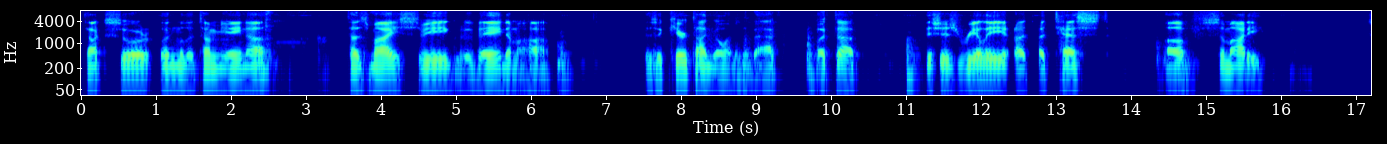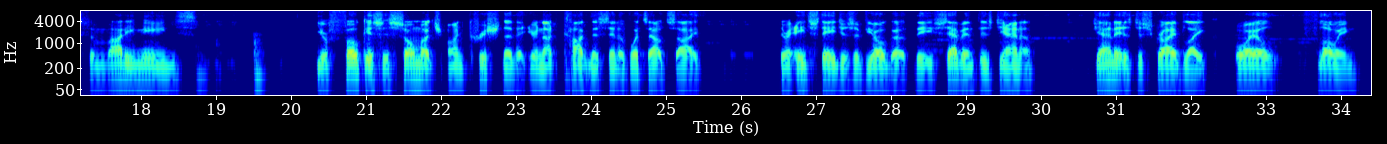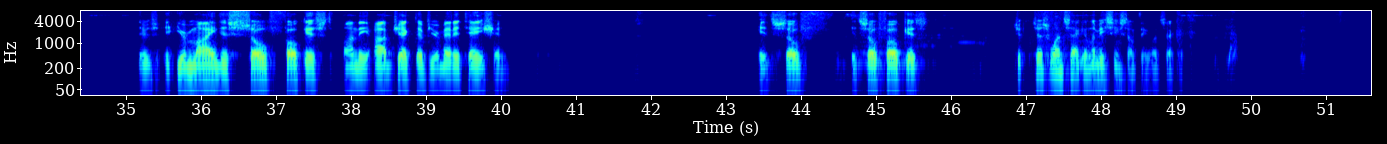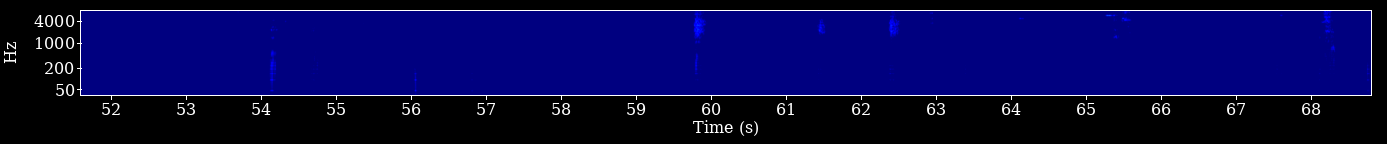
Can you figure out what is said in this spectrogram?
Taksur Unmulatam Yena Tasmai Sri Gurave Namaha. There's a kirtan going in the back, but uh, this is really a, a test of samadhi. Samadhi means your focus is so much on Krishna that you're not cognizant of what's outside. There are eight stages of yoga. The seventh is dhyana. Dhyana is described like oil flowing. There's your mind is so focused on the object of your meditation. It's so it's so focused. J- just one second. Let me see something. One second.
